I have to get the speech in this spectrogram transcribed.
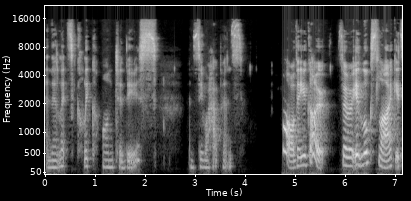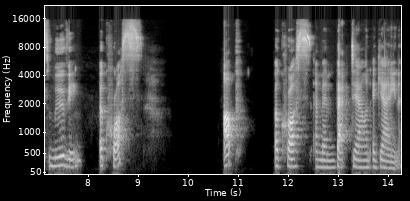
And then let's click onto this and see what happens. Oh, there you go. So it looks like it's moving across, up, across, and then back down again.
